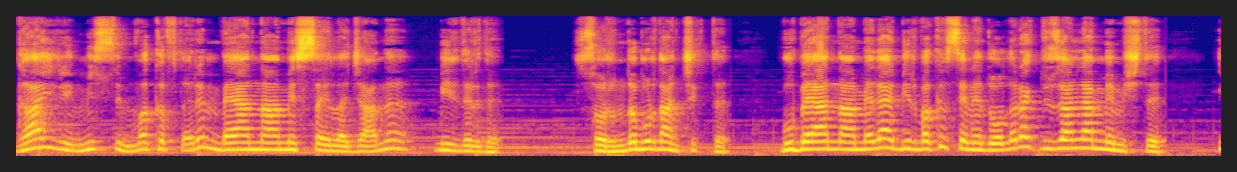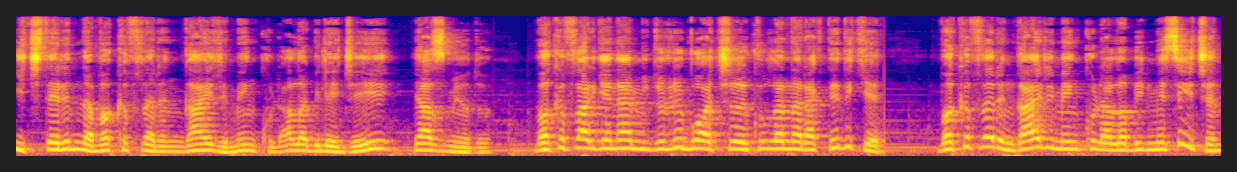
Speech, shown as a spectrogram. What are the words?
gayrimüslim vakıfların beyannamesi sayılacağını bildirdi. Sorun da buradan çıktı. Bu beyannameler bir vakıf senedi olarak düzenlenmemişti. İçlerinde vakıfların gayrimenkul alabileceği yazmıyordu. Vakıflar Genel Müdürlüğü bu açığı kullanarak dedi ki, vakıfların gayrimenkul alabilmesi için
